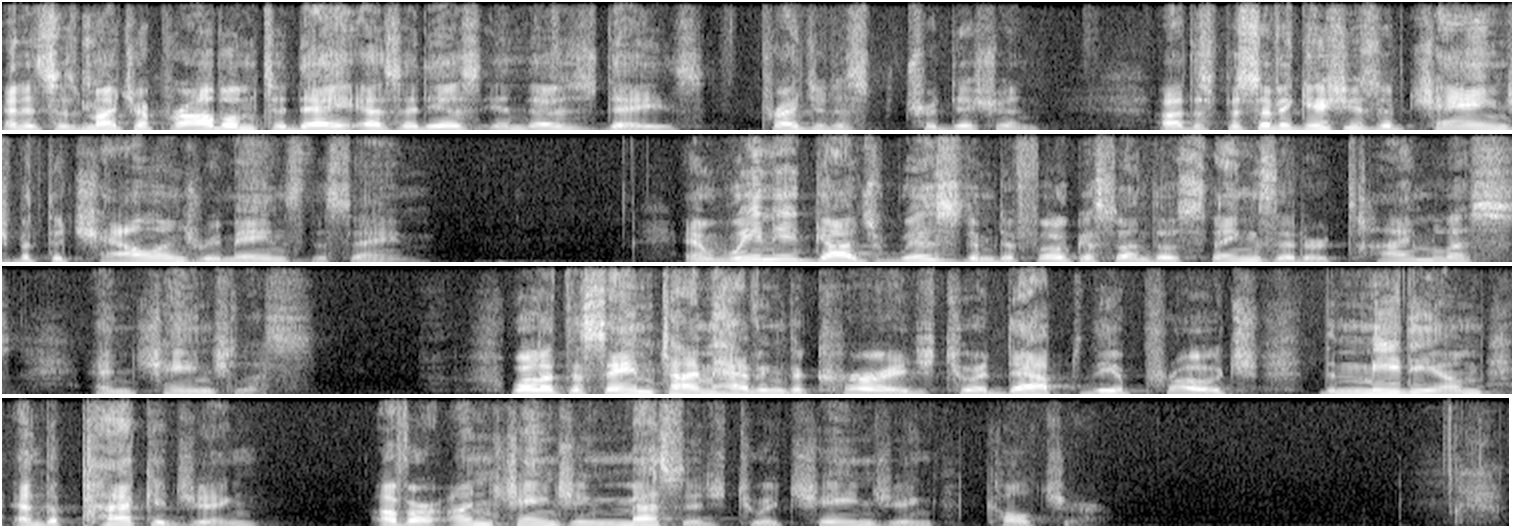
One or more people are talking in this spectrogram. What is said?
And it's as much a problem today as it is in those days prejudice, tradition. Uh, the specific issues have changed, but the challenge remains the same. And we need God's wisdom to focus on those things that are timeless and changeless while at the same time having the courage to adapt the approach, the medium, and the packaging of our unchanging message to a changing culture.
